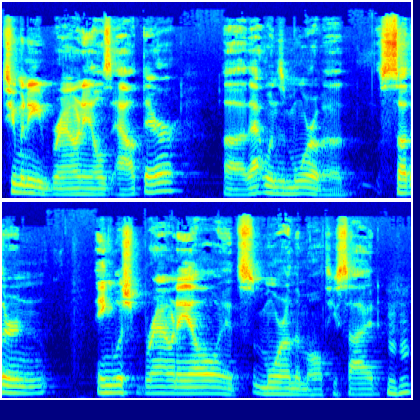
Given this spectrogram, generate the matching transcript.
too many brown ales out there. Uh, that one's more of a southern English brown ale. It's more on the malty side. Mhm.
